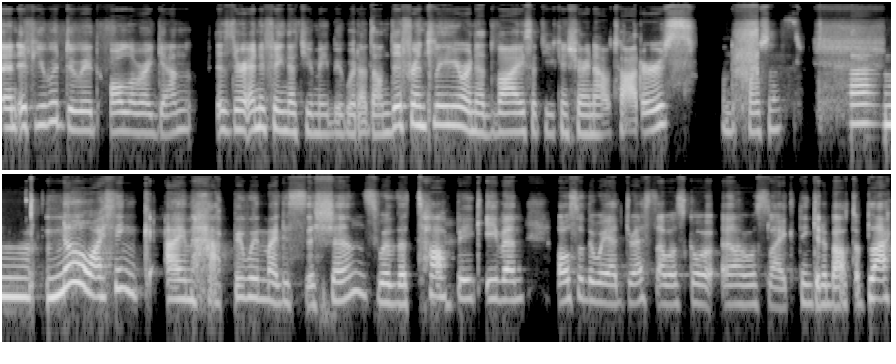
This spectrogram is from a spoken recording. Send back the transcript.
and if you would do it all over again is there anything that you maybe would have done differently or an advice that you can share now to others on the process? Um, no, I think I'm happy with my decisions with the topic, even also the way I dressed. I was go I was like thinking about a black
